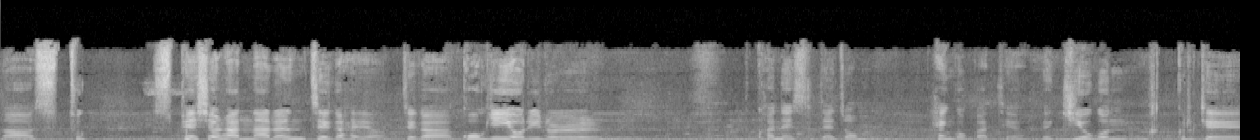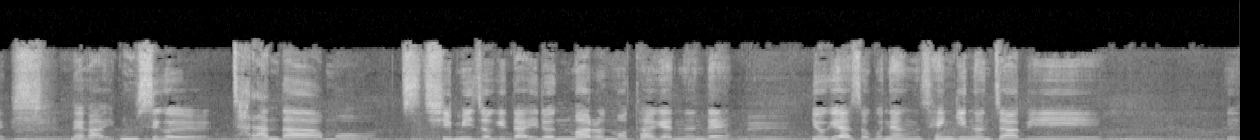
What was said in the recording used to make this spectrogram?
아, 스투, special한 날은 제가 해요. 제가 고기 요리를 북한에 있을 때 좀 한 것 같아요. 근데 기억은 막 그렇게 내가 음식을 잘한다, 뭐 취미적이다 이런 말은 못 하겠는데 네. 여기 와서 그냥 생기는 잡이 이,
